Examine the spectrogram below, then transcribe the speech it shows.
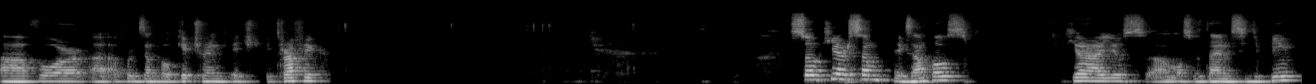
uh, for, uh, for example, capturing HTTP traffic. So here are some examples. Here I use uh, most of the time CDP.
